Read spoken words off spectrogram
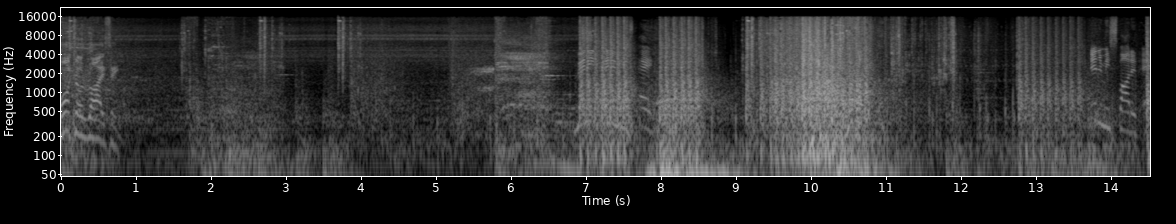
Water rising. Many enemies A. Enemy spotted A.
